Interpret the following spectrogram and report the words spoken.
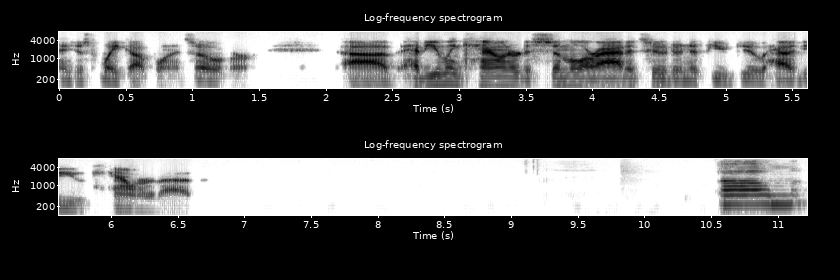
and just wake up when it's over. Uh, have you encountered a similar attitude? And if you do, how do you counter that? Um,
